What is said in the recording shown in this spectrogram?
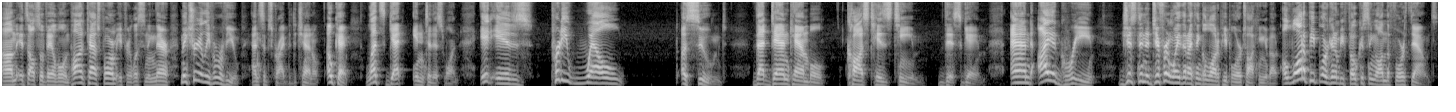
Um, it's also available in podcast form. If you're listening there, make sure you leave a review and subscribe to the channel. Okay, let's get into this one. It is pretty well assumed that Dan Campbell cost his team this game. And I agree, just in a different way than I think a lot of people are talking about. A lot of people are going to be focusing on the fourth downs,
